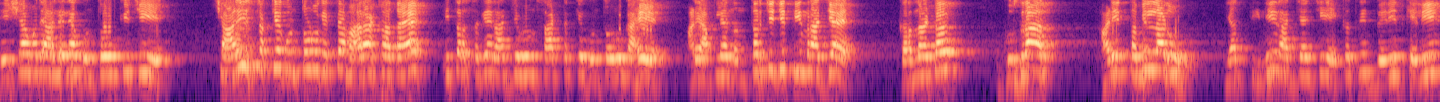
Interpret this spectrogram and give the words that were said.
देशामध्ये आलेल्या गुंतवणुकीची चाळीस टक्के गुंतवणूक एकट्या महाराष्ट्रात आहे. इतर सगळे राज्य मिळून साठ टक्के गुंतवणूक आहे. आणि आपल्या नंतरची जी तीन राज्य आहेत कर्नाटक गुजरात आणि तमिळनाडू या तिन्ही राज्यांची एकत्रित बेरीज केली.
